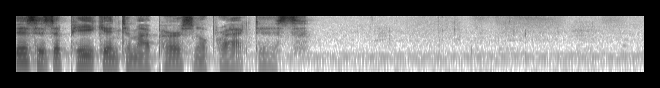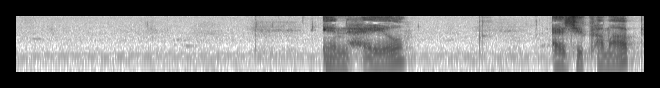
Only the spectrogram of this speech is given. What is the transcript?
This is a peek into my personal practice. Inhale as you come up.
